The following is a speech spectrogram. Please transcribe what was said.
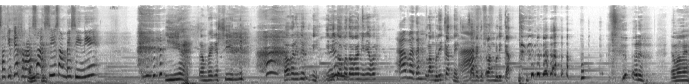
sakitnya kerasa sih sampai sini iya, sampai ke sini. Tahu kan Fir? Nih, ini tuh apa tahu kan ini apa? apa tuh Tulang belikat nih, Ah. sampai ke tulang belikat. Aduh, emang ya.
